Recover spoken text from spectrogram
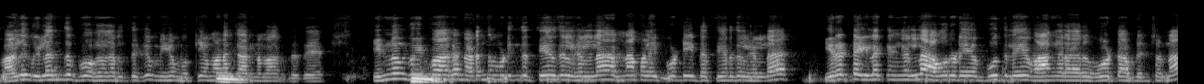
வலு இழந்து போகிறதுக்கு மிக முக்கியமான. காரணமா இருந்தது இன்னும் குறிப்பாக நடந்து முடிந்த தேர்தல்கள்ல அண்ணாமலை போட்டியிட்ட தேர்தல்கள்ல இரட்டை இலக்கங்கள்ல அவருடைய பூத்திலேயே வாங்குறாரு ஓட்டு அப்படின்னு சொன்னா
